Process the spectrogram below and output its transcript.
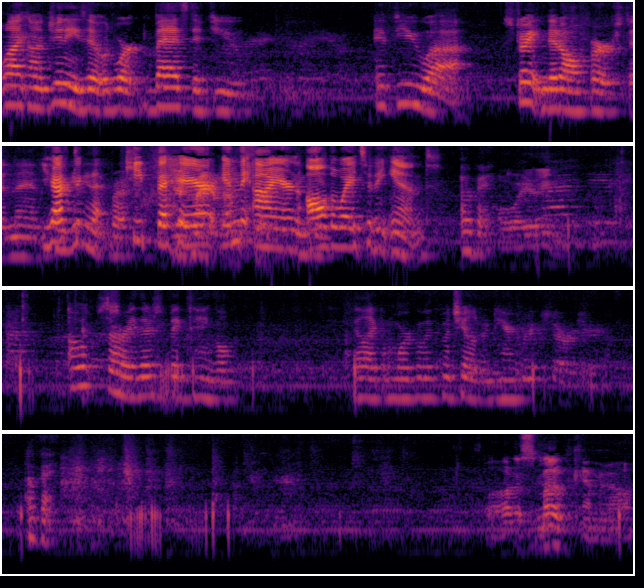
like on Jenny's, it would work best if you, if you uh, straightened it all first and then. You have give to me that brush. Keep the Yes, hair ma'am. in the I'm sorry. iron all the way to the end. Okay. All the way. Oh, sorry. There's a big tangle. I feel like I'm working with my children here. Okay. A lot of smoke coming off.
